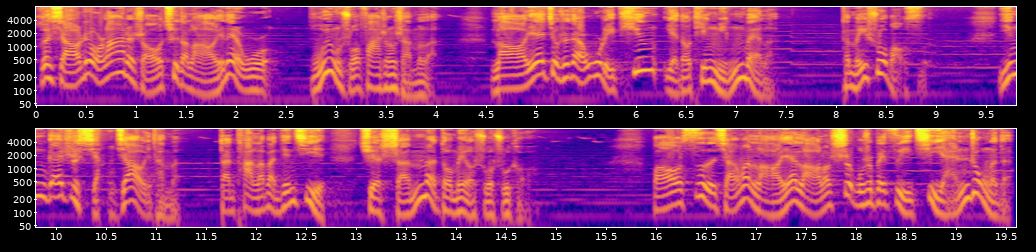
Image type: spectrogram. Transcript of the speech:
和小六拉着手去到老爷那屋。不用说发生什么了，老爷就是在屋里听，也都听明白了。他没说宝四，应该是想教育他们，但叹了半天气，却什么都没有说出口。宝四想问老爷姥姥是不是被自己气严重了的，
